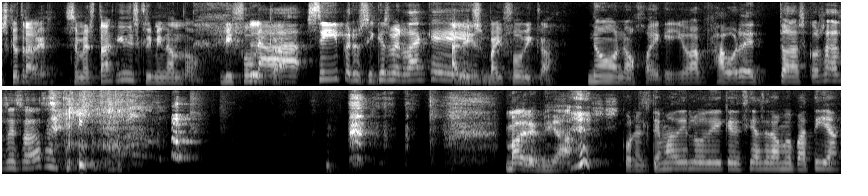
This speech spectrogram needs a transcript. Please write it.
Es que otra vez, se me está aquí discriminando. Bifóbica. La- Sí, pero sí que es verdad que... Alex bifóbica. No, no, joder, que yo a favor de todas cosas esas. Madre mía. con el tema de lo de que decías de la homeopatía,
